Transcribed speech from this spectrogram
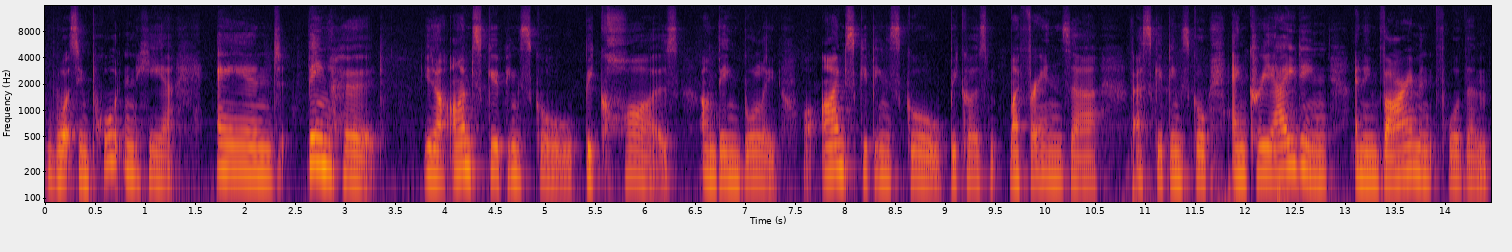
what's important here. And being heard you know, I'm skipping school because I'm being bullied, or I'm skipping school because my friends are, are skipping school, and creating an environment for them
